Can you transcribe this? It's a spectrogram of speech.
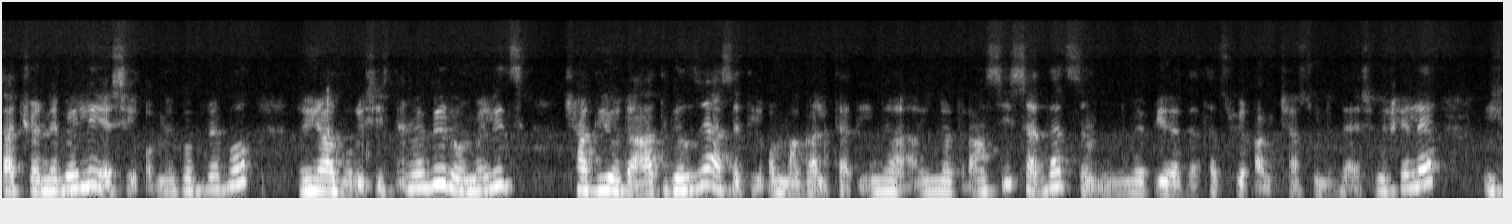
საჩვენებელი ეს იყო მეგობრებო რეალური სისტემები რომელიც ჩადიოდა ადგილზე, ასეთი იყო მაგალითად ინოტრანსი, სადაც მე პირადადაც ვიყავი ჩასული და ეს ვიხილე, იქ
